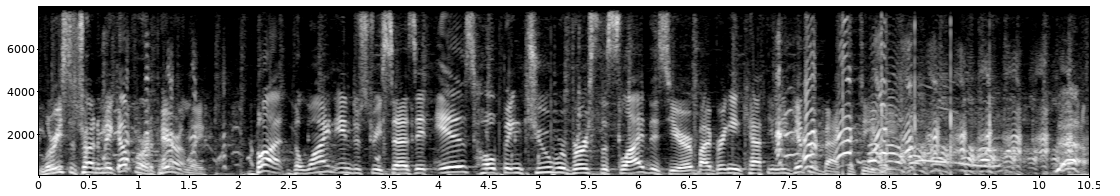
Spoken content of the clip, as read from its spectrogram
Larissa's trying to make up for it, apparently. But the wine industry says it is hoping to reverse the slide this year by bringing Kathie Lee Gifford back to TV. Yeah.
